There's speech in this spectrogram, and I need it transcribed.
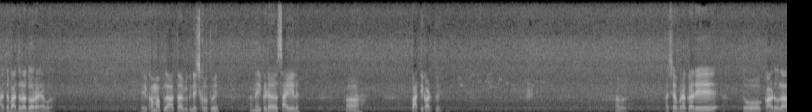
आता बाजूला दोरा आहे बघा. हे काम आपलं आता विघ्नेश करतोय आणि इकडं साहिल पाती काढतोय. हा बघा. अशा प्रकारे तो काडूला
